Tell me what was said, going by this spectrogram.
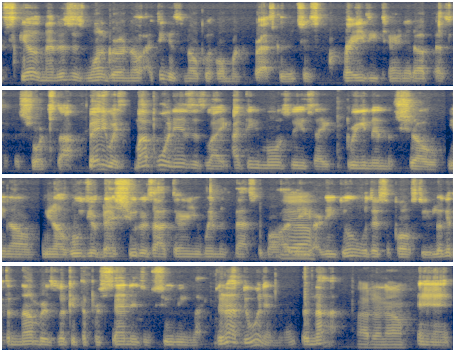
skills, man. There's this one girl. No, I think it's in Oklahoma, Nebraska. It's just crazy tearing it up as like a shortstop. But anyways, my point is, is like I think mostly it's like bringing in the show. You know, you know who's your best shooters out there in your women's basketball? Are Yeah. they are they doing what they're supposed to? Look at the numbers. Look at the percentage of shooting. Like they're not doing it, man. They're not. I don't know. And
